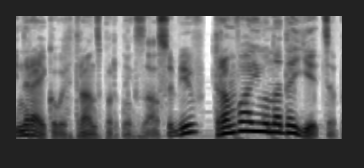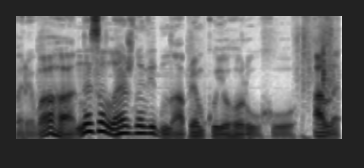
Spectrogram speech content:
і нерейкових транспортних засобів, трамваю надається перевага незалежно від напрямку його руху. Але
